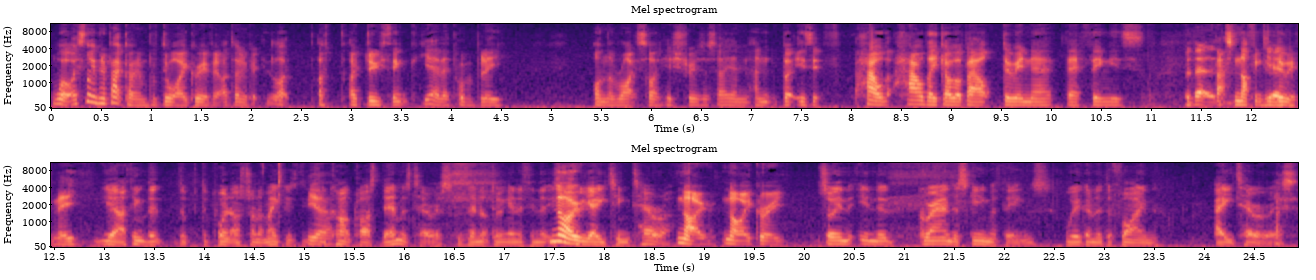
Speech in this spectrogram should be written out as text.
Well, it's not even about going. Do I agree with it? I don't agree. Like I, I do think yeah, they're probably on the right side of history, as I say, and, and but is it how that how they go about doing their, their thing is But that, that's nothing to yeah, do with me. Yeah, I think that the, the point I was trying to make is Yeah. you can't class them as terrorists because they're not doing anything that is No. creating terror. No, no, I agree. So in in the grander scheme of things, we're going to define a terrorist.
